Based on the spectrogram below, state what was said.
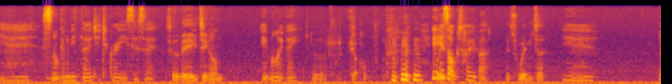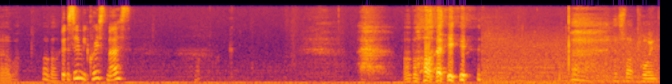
Yeah, it's not going to be 30 degrees, is it? It's going to be heating on. It might be. God. It is October. It's winter. Yeah. Oh well. Bye bye. But soon be Christmas. Bye bye. That's that point.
